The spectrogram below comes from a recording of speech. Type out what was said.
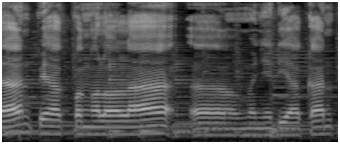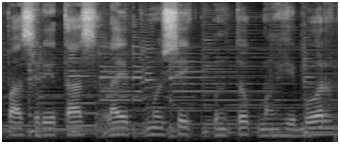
dan pihak pengelola e, menyediakan fasilitas live musik untuk menghibur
